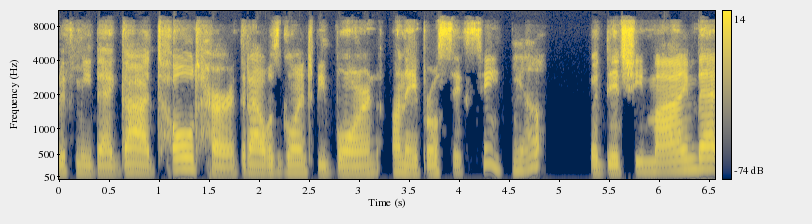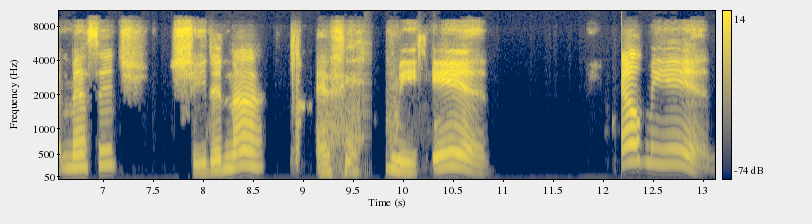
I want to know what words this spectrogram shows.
with me that God told her that I was going to be born on April 16th. Yep. But did she mind that message? She did not. And she held me in, held me in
